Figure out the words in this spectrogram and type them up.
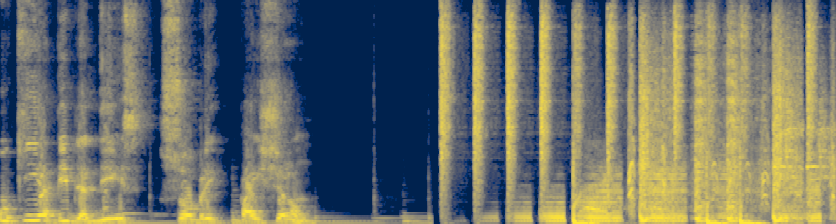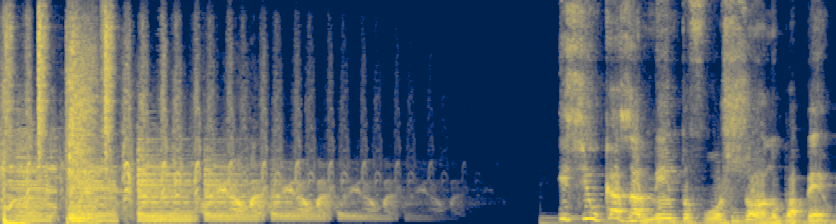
o que a Bíblia diz sobre paixão? Casamento for só no papel?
